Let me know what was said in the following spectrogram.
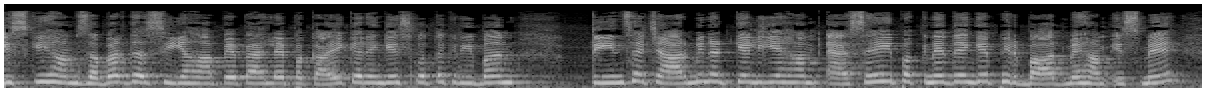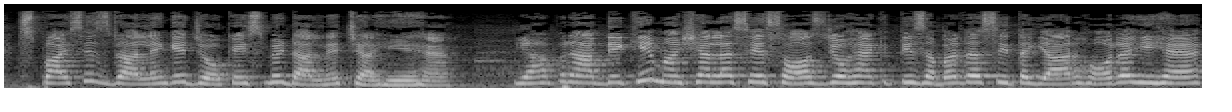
इसकी हम ज़बरदस्ती यहाँ पे पहले पकाई करेंगे। इसको तकरीबन तीन से चार मिनट के लिए हम ऐसे ही पकने देंगे, फिर बाद में हम इसमें स्पाइसेस डालेंगे जो कि इसमें डालने चाहिए हैं। यहाँ पर आप देखिए, माशाल्लाह से सॉस जो है कितनी ज़बरदस्ती तैयार हो रही है।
